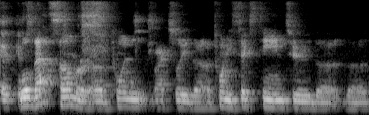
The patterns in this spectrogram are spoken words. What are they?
Good, good well, stuff. that summer of twenty, actually the twenty sixteen to the the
